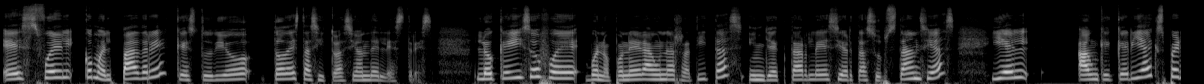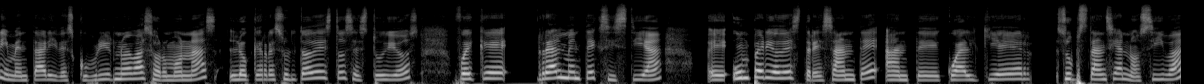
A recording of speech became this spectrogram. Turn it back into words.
es, fue como el padre que estudió toda esta situación del estrés. Lo que hizo fue, bueno, poner a unas ratitas, inyectarle ciertas sustancias y él aunque quería experimentar y descubrir nuevas hormonas, lo que resultó de estos estudios fue que realmente existía eh, un periodo estresante ante cualquier sustancia nociva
